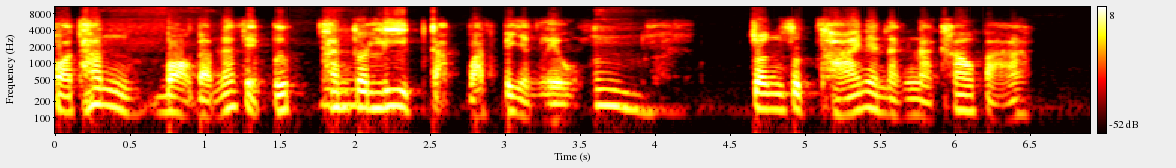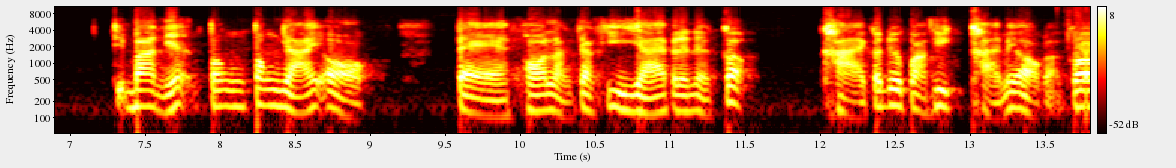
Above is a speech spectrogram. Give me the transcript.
พอท่านบอกแบบนั้นเสร็จปุ๊บท่านก็รีบกลับวัดไปอย่างเร็วอืมจนสุดท้ายเนี่ยหนักๆเข้าป๋าที่บ้านเนี้ยต้องต้องย้ายออก แต่พอหลังจากที่ย้ายไปแล้วเนี่ย ก็ขายก็ด้วยความที่ขายไม่ออกอะ่ะก็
